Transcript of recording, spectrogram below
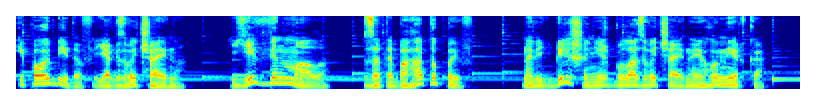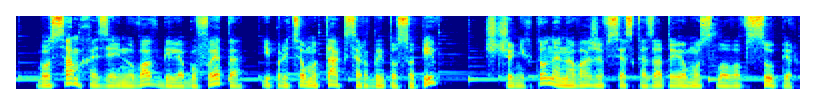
і пообідав, як звичайно. Їв він мало, зате багато пив, навіть більше, ніж була звичайна його мірка, бо сам хазяйнував біля буфета і при цьому так сердито сопів, що ніхто не наважився сказати йому слово всупір.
